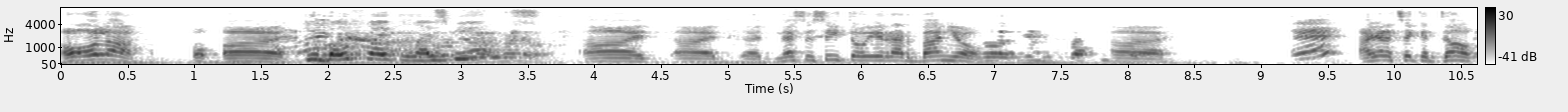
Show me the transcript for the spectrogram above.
Oh, hola. Oh, uh, You both like lesbians? uh, uh, uh, necesito ir al baño. Uh, Eh? I gotta take a dump.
